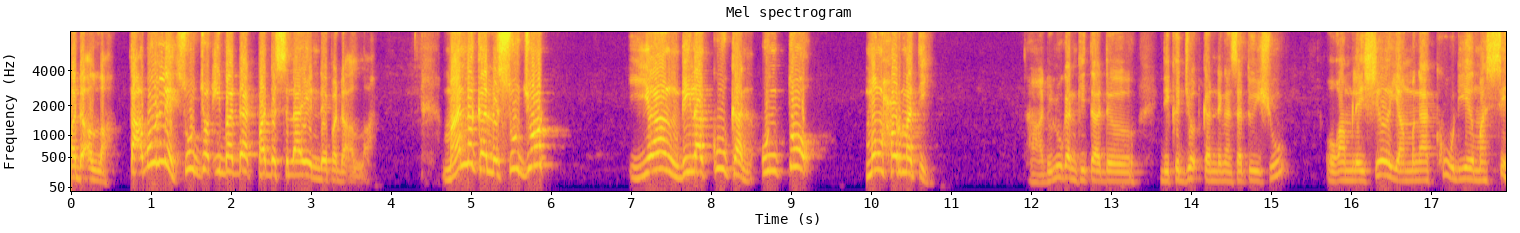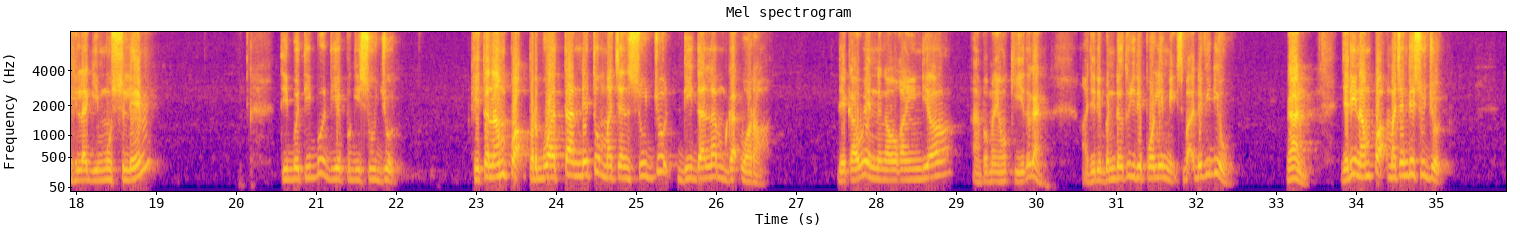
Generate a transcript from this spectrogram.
pada Allah. Tak boleh sujud ibadat pada selain daripada Allah. Manakala sujud yang dilakukan untuk menghormati. Ha, dulu kan kita ada dikejutkan dengan satu isu orang Malaysia yang mengaku dia masih lagi Muslim, tiba-tiba dia pergi sujud. Kita nampak perbuatan dia tu macam sujud di dalam gatwara. Dia kahwin dengan orang India, ha, pemain hoki tu kan. Ha, jadi benda tu jadi polemik sebab ada video. Kan? Jadi nampak macam dia sujud.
